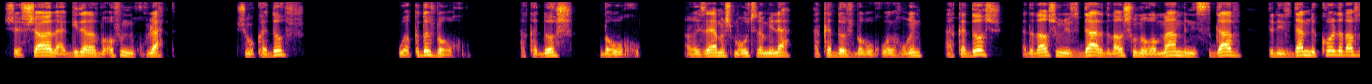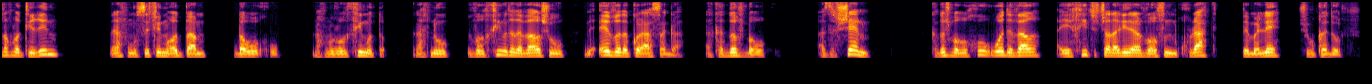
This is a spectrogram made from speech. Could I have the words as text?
שאפשר להגיד עליו באופן מוחלט שהוא קדוש, הוא הקדוש ברוך הוא. הקדוש ברוך הוא. הרי זה המשמעות של המילה, הקדוש ברוך הוא. אנחנו אומרים, הקדוש, הדבר שהוא נבדל, הדבר שהוא מרומם ונשגב ונבדל מכל דבר שאנחנו מכירים, ואנחנו מוסיפים עוד פעם, ברוך הוא. אנחנו מברכים אותו. אנחנו מברכים את הדבר שהוא מעבר לכל ההשגה, הקדוש ברוך הוא. אז השם, הקדוש ברוך הוא, הוא הדבר היחיד שאפשר להגיד עליו באופן מוחלט ומלא שהוא קדוש.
